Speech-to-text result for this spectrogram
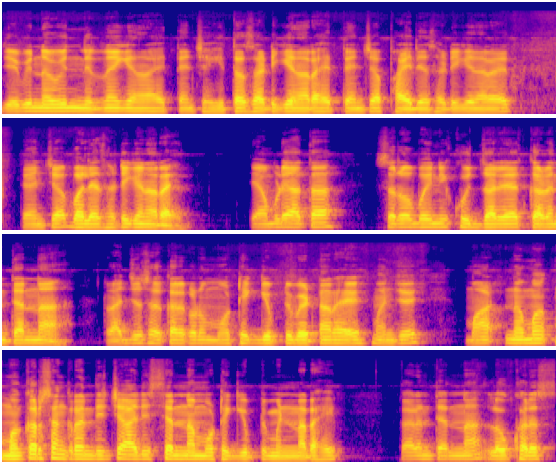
जे बी नवीन निर्णय घेणार आहेत त्यांच्या हितासाठी घेणार आहेत त्यांच्या फायद्यासाठी घेणार आहेत त्यांच्या भल्यासाठी घेणार आहेत. त्यामुळे आता सर्व बहिणी खुश झालेल्या आहेत कारण त्यांना राज्य सरकारकडून मोठे गिफ्ट भेटणार आहे. म्हणजे मा नम मकर संक्रांतीच्या आधीच त्यांना मोठे गिफ्ट मिळणार आहे. कारण त्यांना लवकरच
